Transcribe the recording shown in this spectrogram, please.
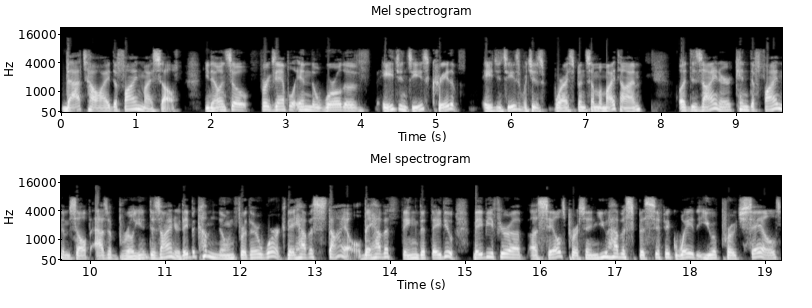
That's how I define myself. You know, and so for example, in the world of agencies, creative agencies, which is where I spend some of my time, a designer can define themselves as a brilliant designer. They become known for their work. They have a style. They have a thing that they do. Maybe if you're a, a, salesperson, you have a specific way that you approach sales,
